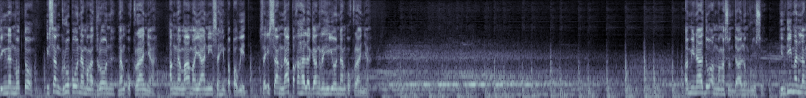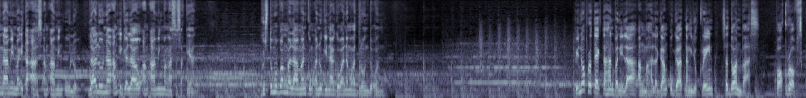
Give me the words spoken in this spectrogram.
Tingnan mo to, isang grupo ng mga drone ng Ukranya ang namamayani sa himpapawid sa isang napakahalagang rehiyon ng Ukranya. Aminado ang mga sundalong Ruso. Hindi man lang namin maitaas ang aming ulo, lalo na ang igalaw ang aming mga sasakyan. Gusto mo bang malaman kung ano ginagawa ng mga drone doon? Pinoprotektahan ba nila ang mahalagang ugat ng Ukraine sa Donbas, Pokrovsk,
